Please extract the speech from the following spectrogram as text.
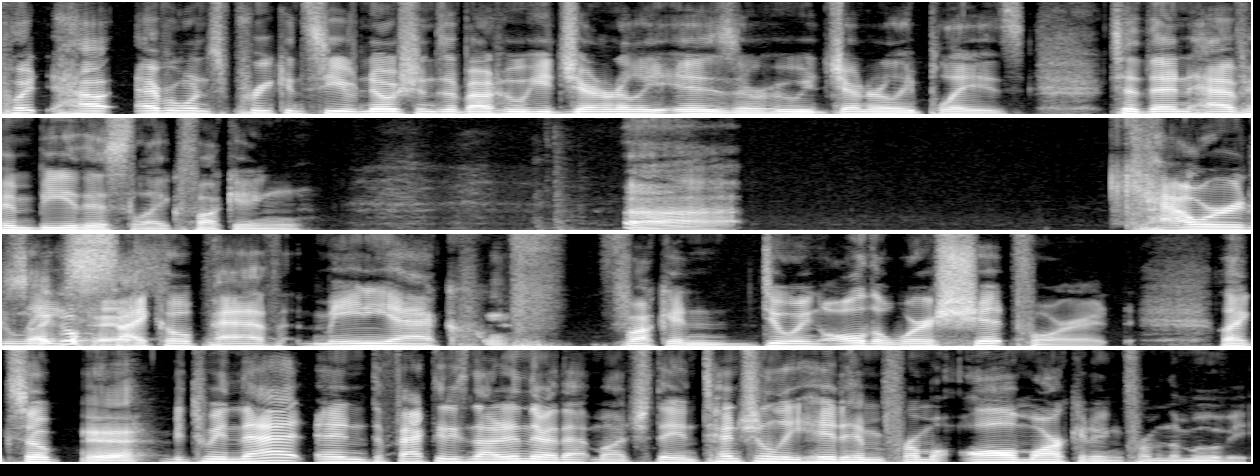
put how everyone's preconceived notions about who he generally is or who he generally plays to then have him be this like fucking uh cowardly Psychopath. psychopath, maniac f- fucking doing all the worst shit for it like so Yeah. between that and the fact that he's not in there that much they intentionally hid him from all marketing from the movie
